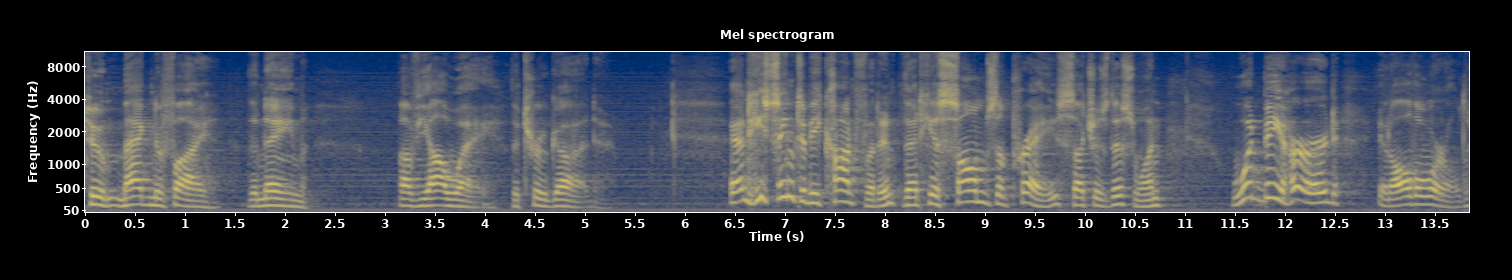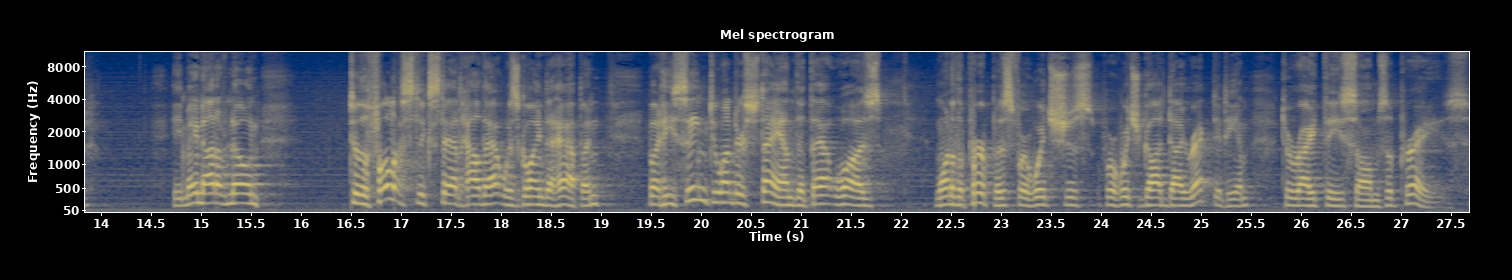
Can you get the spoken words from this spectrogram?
to magnify the name of Yahweh, the true God. And he seemed to be confident that his psalms of praise, such as this one, would be heard in all the world. He may not have known to the fullest extent how that was going to happen, but he seemed to understand that that was one of the purpose for which, is, for which God directed him to write these psalms of praise.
